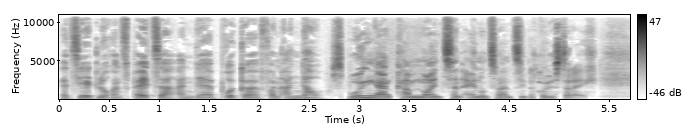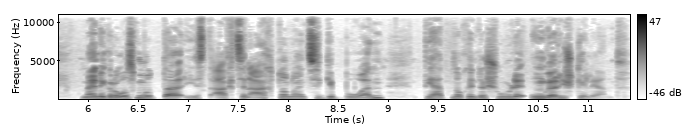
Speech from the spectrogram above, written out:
Erzählt Lorenz Pelzer an der Brücke von Andau. Das Burgenland kam 1921 nach Österreich. Meine Großmutter ist 1898 geboren, die hat noch in der Schule Ungarisch gelernt.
